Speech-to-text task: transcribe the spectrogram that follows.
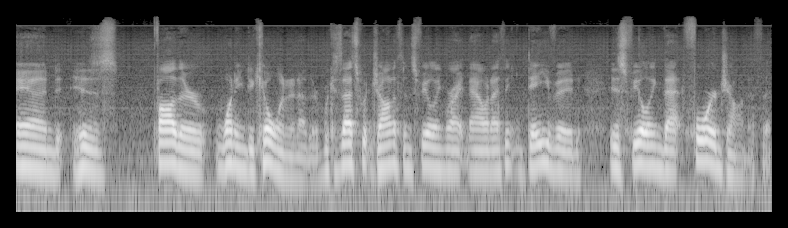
and his father wanting to kill one another, because that's what Jonathan's feeling right now, and I think David is feeling that for Jonathan.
